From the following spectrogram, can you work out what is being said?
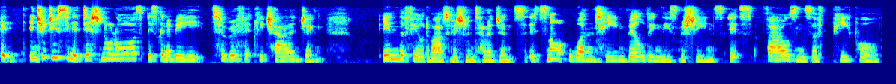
it, introducing additional laws is going to be terrifically challenging in the field of artificial intelligence. It's not one team building these machines, it's thousands of people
